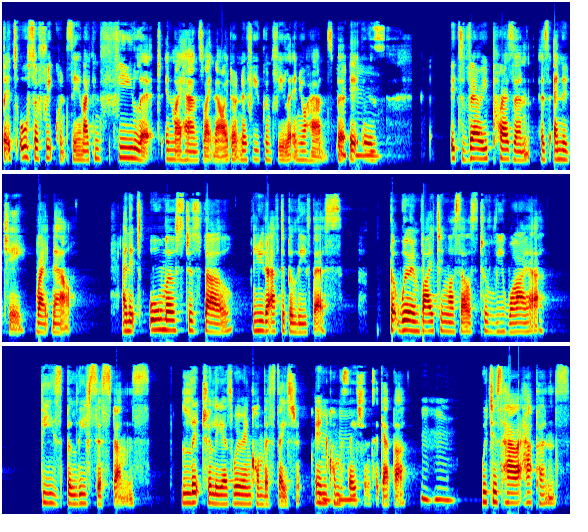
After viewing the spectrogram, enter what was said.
but it's also frequency, and I can feel it in my hands right now. I don't know if you can feel it in your hands, but it Mhm. is, it's very present as energy right now. And it's almost as though, and you don't have to believe this, but we're inviting ourselves to rewire these belief systems literally as we're in conversation in Mhm. conversation together Mhm. which is how it happens.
